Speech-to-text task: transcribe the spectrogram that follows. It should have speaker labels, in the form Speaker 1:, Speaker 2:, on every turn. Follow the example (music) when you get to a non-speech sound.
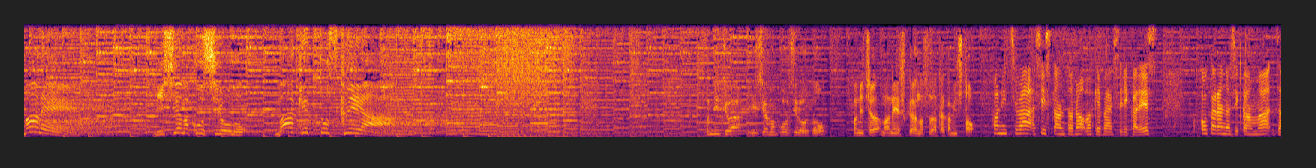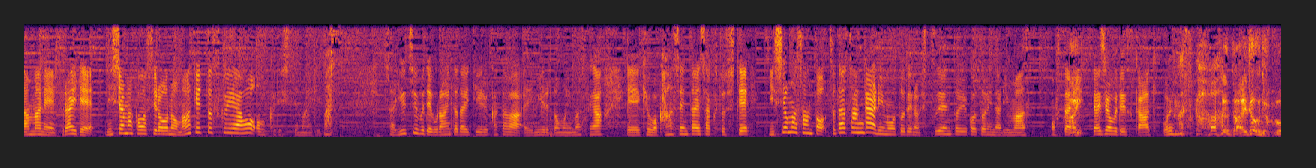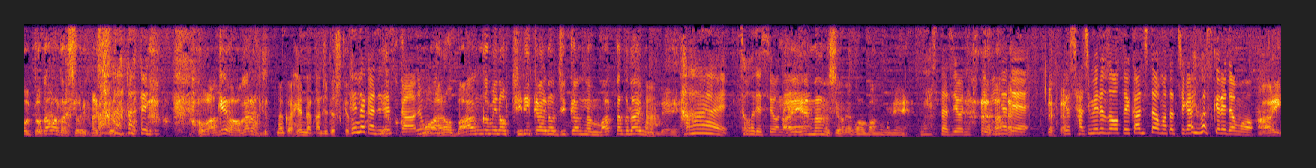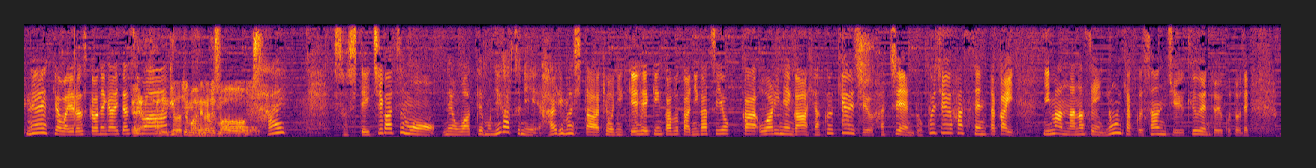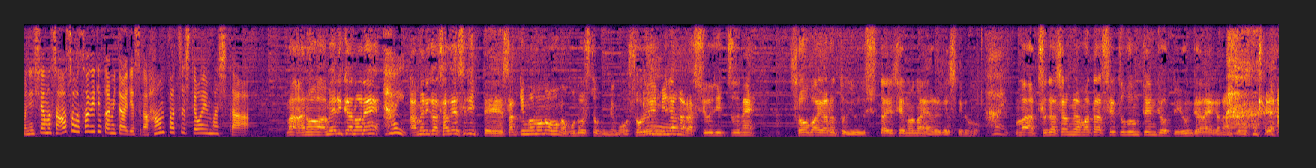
Speaker 1: マネー」西山孝四郎の「マーケットスクエア」
Speaker 2: こんにちは西山孝四郎と。
Speaker 3: こんにちはマネースクエアの津田隆光と。
Speaker 4: こんにちはアシスタントの若林理香です。ここからの時間はザ・マネーフライデー西山孝四郎のマーケットスクエアをお送りしてまいりますさあ YouTube でご覧いただいている方は、えー、見えると思いますが、えー、今日は感染対策として西山さんと津田さんがリモートでの出演ということになります。お二人、はい、大丈夫ですか？聞こえますか？
Speaker 2: 大丈夫でもドタバタしておりますよ、(laughs) はい、わけが分からん。
Speaker 3: なんか変な感じですけど。
Speaker 4: 変な感じですか？
Speaker 2: もうあの番組の切り替えの時間が全くないもんで。(laughs)
Speaker 4: はい。そうですよね。
Speaker 2: 大変なんですよねこの番組ね。
Speaker 4: ねスタジオに来てみんなで (laughs) よし始めるぞという感じとはまた違いますけれども、はい、ね今日はよろしくお願いいたします。
Speaker 2: 張り切ってまいりましょ
Speaker 4: う。はい。そして1月も、ね、終わっても2月に入りました。今日日経平均株価2月4日終値が198円68銭高い2万7439円ということで、まあ、西山さん朝は下げてたみたいですが反発して終えました。
Speaker 2: まあ、あのアメリカのね、はい、アメリカ下げすぎて先物の方が戻しとるんでもそれ見ながら終日ね、えー相場やるという主体性のないあれですけど、はい、まあ津田さんがまた節分天井って言うんじゃないかなと思って。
